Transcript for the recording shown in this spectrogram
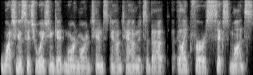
watching a situation get more and more intense downtown. It's about like for six months,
